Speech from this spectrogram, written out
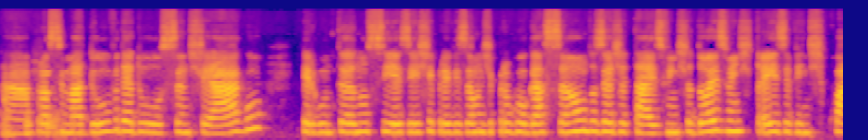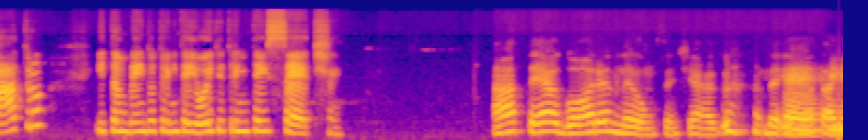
Então, a próxima dúvida é do Santiago perguntando se existe previsão de prorrogação dos editais 22, 23 e 24 e também do 38 e 37. Até agora, não, Santiago. Daí é,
